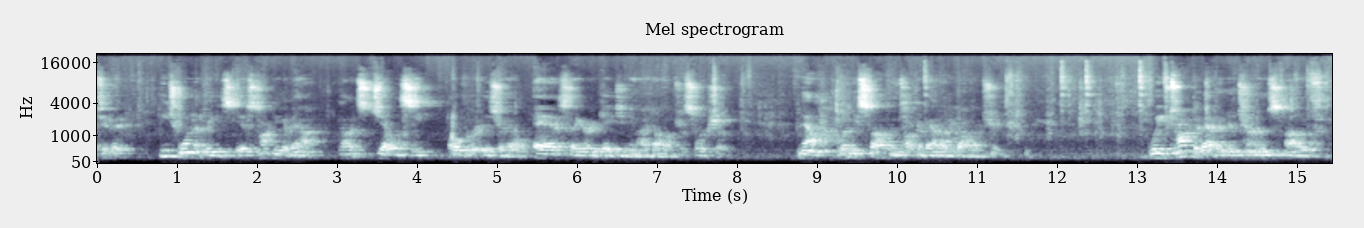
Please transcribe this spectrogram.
Two, each one of these is talking about God's jealousy over Israel as they are engaging in idolatrous worship. Now, let me stop and talk about idolatry. We've talked about it in terms of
